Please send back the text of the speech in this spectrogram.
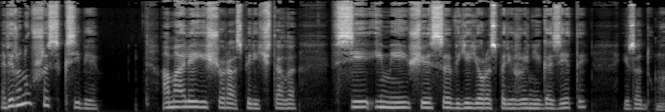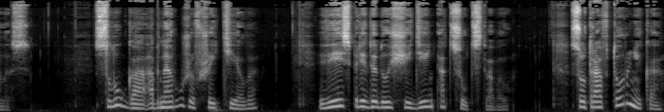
Вернувшись к себе, Амалия еще раз перечитала все имеющиеся в ее распоряжении газеты и задумалась. Слуга, обнаруживший тело, весь предыдущий день отсутствовал. С утра вторника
